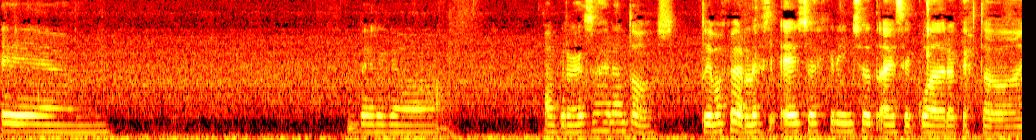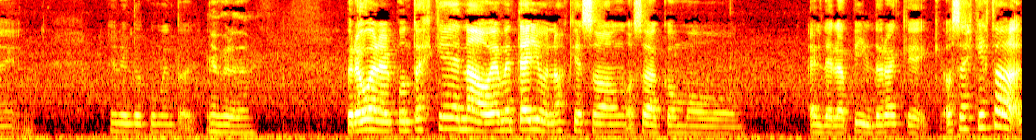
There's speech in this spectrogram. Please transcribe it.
Eh, verga. Ah, creo que esos eran todos. Tuvimos que haberles hecho screenshot a ese cuadro que estaba en, en el documental. Es verdad. Pero bueno, el punto es que, nada, obviamente hay unos que son, o sea, como el de la píldora, que, que- o sea, es que está,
